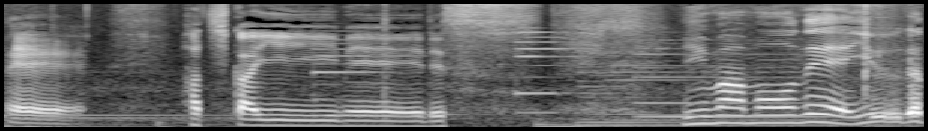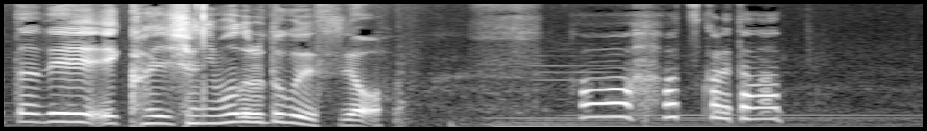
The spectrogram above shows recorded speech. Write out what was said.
えー、8回目です。今もうね夕方で会社に戻るとこですよ。はあ疲れたなっ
